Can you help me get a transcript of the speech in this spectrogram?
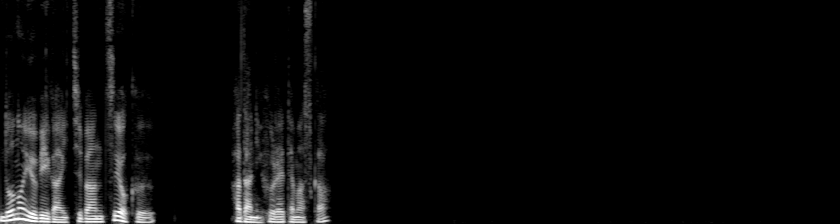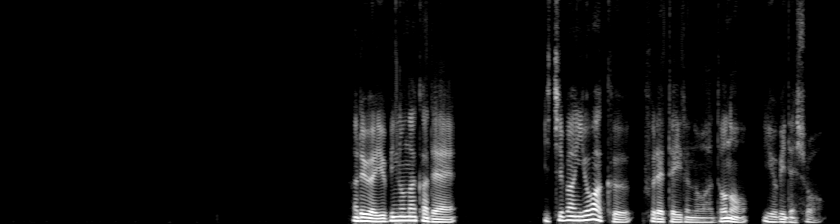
どの指が一番強く肌に触れてますか？あるいは指の中で一番弱く触れているのはどの指でしょう？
